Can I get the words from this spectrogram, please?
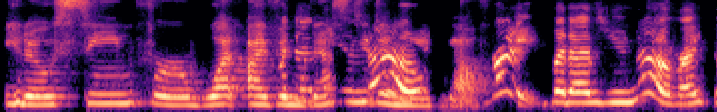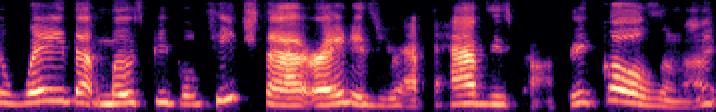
you know seen for what i've But as you invested know, in myself Right. But as you know, right, the way that most people teach that, right, is you have to have these concrete goals and right.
